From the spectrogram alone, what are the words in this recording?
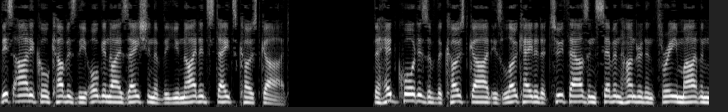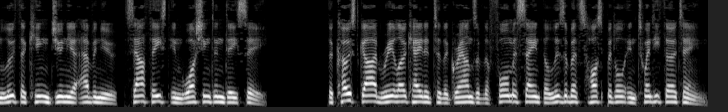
This article covers the organization of the United States Coast Guard. The headquarters of the Coast Guard is located at 2703 Martin Luther King Jr. Avenue, southeast in Washington, D.C. The Coast Guard relocated to the grounds of the former St. Elizabeth's Hospital in 2013.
